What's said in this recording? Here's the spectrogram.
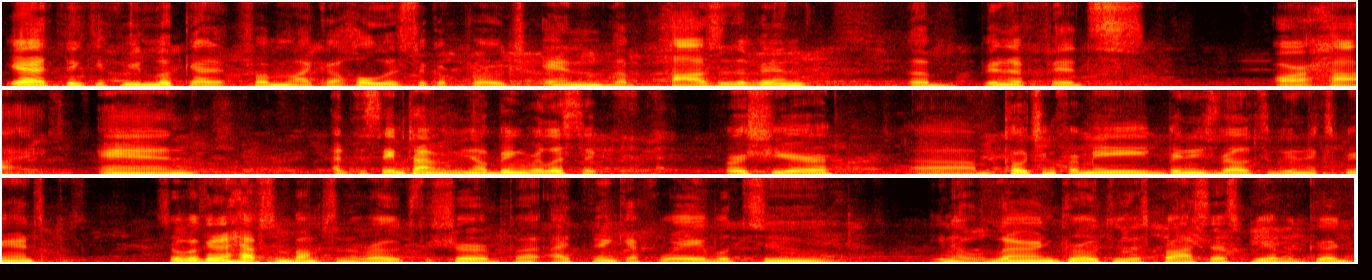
Yeah, I think if we look at it from like a holistic approach and the positive end, the benefits are high. And at the same time, you know, being realistic, first year um, coaching for me, Benny's relatively inexperienced. So we're going to have some bumps in the road for sure. But I think if we're able to, you know, learn, grow through this process, we have a good,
